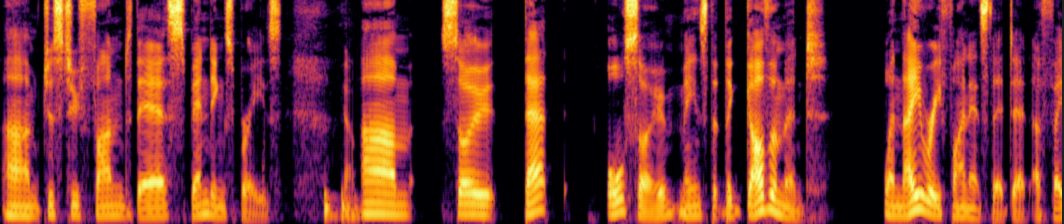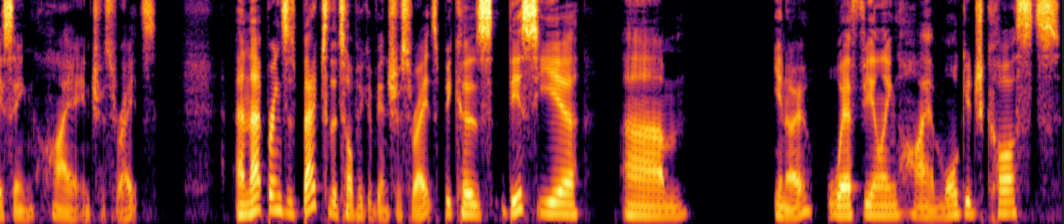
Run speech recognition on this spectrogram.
um, just to fund their spending sprees. Yeah. Um, so that also means that the government, when they refinance their debt, are facing higher interest rates. And that brings us back to the topic of interest rates because this year, um, you know, we're feeling higher mortgage costs,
